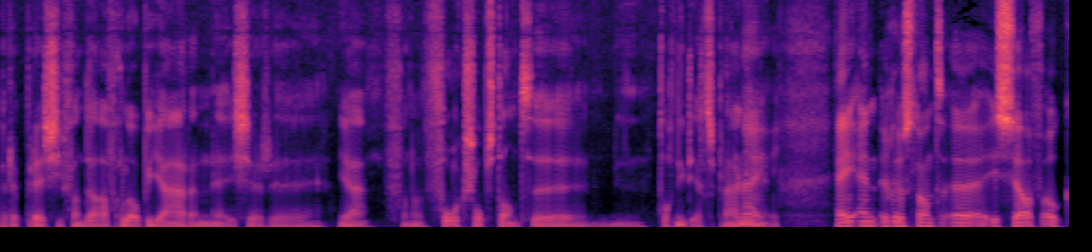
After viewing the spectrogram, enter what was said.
repressie van de afgelopen jaren is er uh, ja, van een volksopstand uh, toch niet echt sprake. Nee. Hey, en Rusland is zelf ook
